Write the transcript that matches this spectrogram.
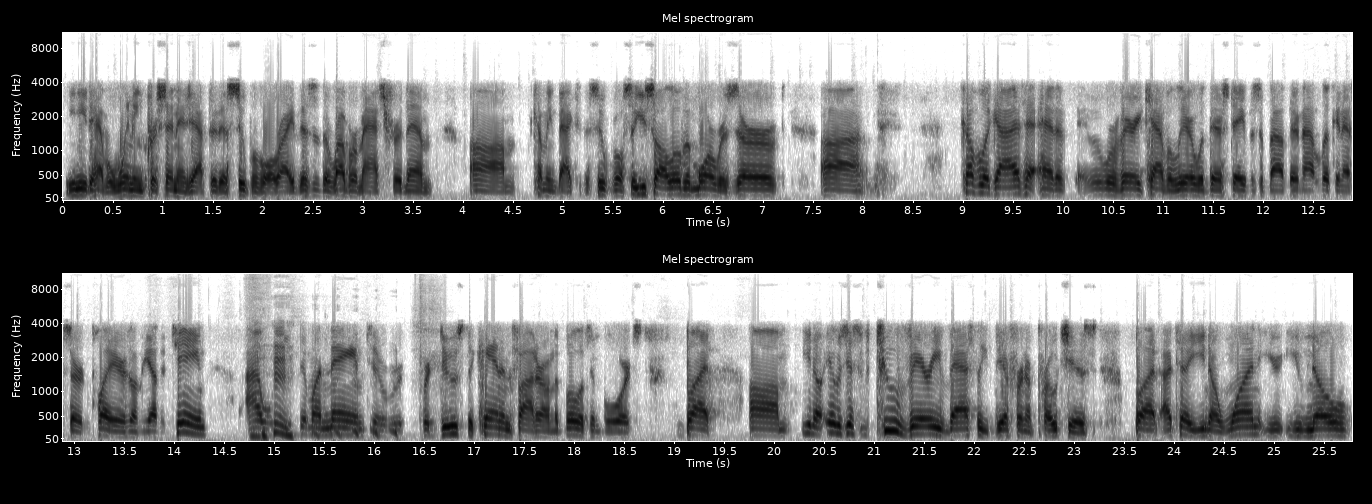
You need to have a winning percentage after this Super Bowl, right? This is the rubber match for them um, coming back to the Super Bowl. So you saw a little bit more reserved. Uh, a couple of guys had, had a, were very cavalier with their statements about they're not looking at certain players on the other team. I will keep them unnamed to re- reduce the cannon fodder on the bulletin boards. But um, you know, it was just two very vastly different approaches. But I tell you, you know, one, you you know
